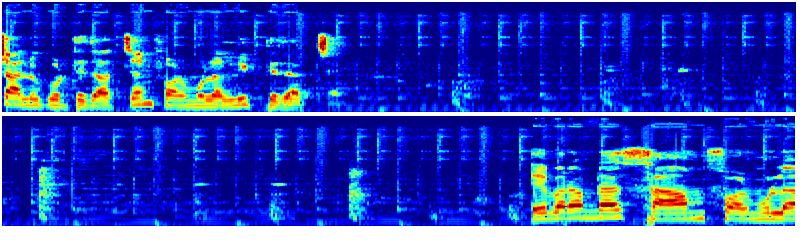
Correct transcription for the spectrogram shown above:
চালু করতে যাচ্ছেন ফর্মুলা লিখতে যাচ্ছেন। এবার আমরা সাম ফর্মুলা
